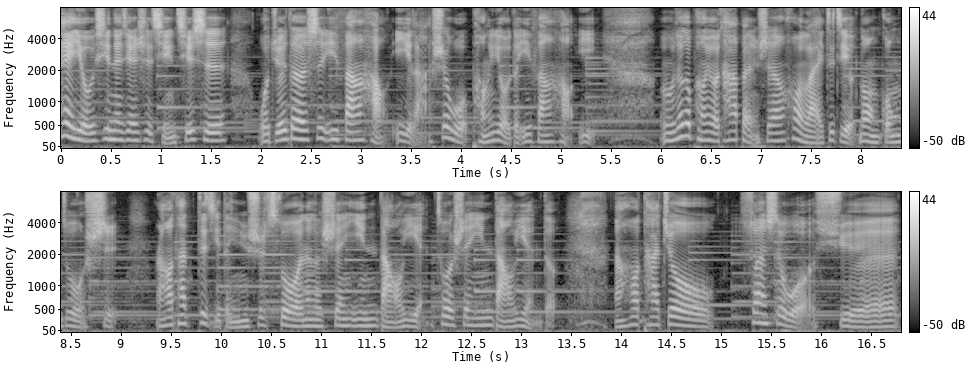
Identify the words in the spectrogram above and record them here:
配游戏那件事情，其实我觉得是一番好意啦，是我朋友的一番好意。我这个朋友他本身后来自己有弄工作室，然后他自己等于是做那个声音导演，做声音导演的。然后他就算是我学，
